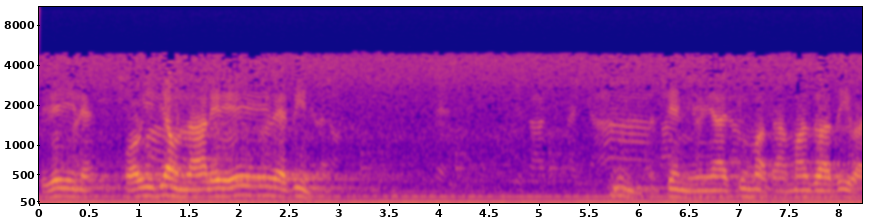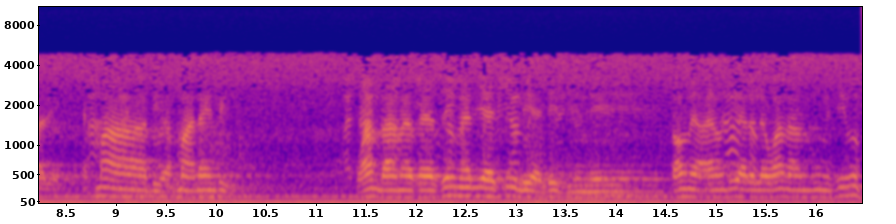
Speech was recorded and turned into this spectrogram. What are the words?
ဒီရင်းနဲ့ပေါ်ပြီးကြောက်လာလေးတွေပဲသိနေတာ အသင်ဉာဏ်ရာရှုမှတ်တာမှန်စွာသိပါလေအမှားပြီးအမှားတိုင်းသိဝမ်းသာမဲ့ပဲစိတ်မပြည့်ရှုလျက်သိနေနေကောင်းတဲ့အာယုံတရားလည်းဝမ်းသာမှုမရှိဘူး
